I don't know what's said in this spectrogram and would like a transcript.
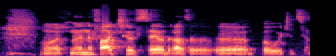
От. Ну і не факт, що все одразу е, получиться.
